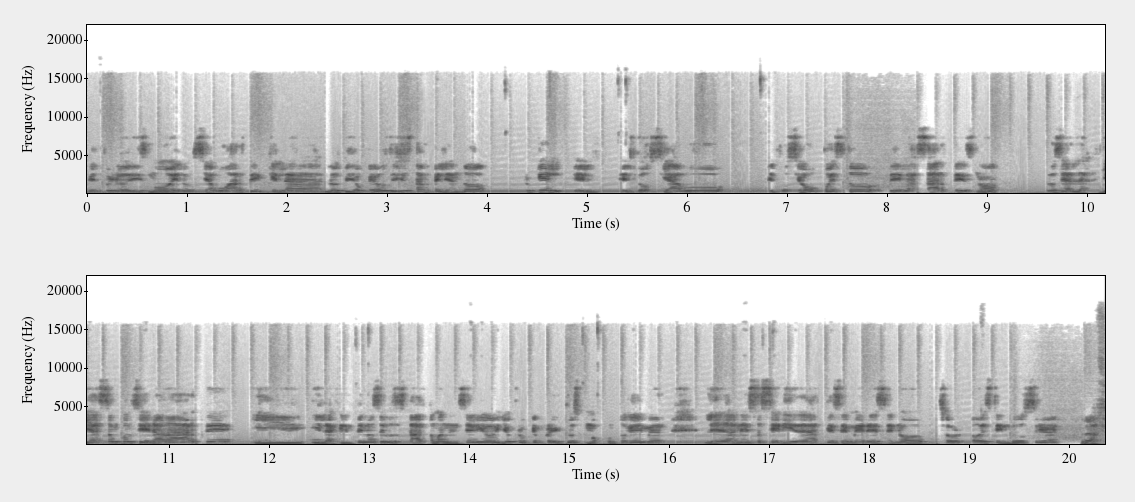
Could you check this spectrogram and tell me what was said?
el periodismo, el onceavo arte, que la, los videojuegos de ellos están peleando, creo que el, el, el doceavo, el doceavo puesto de las artes, ¿no? O sea, la- ya son considerada arte y, y la gente no se los estaba tomando en serio. Y yo creo que proyectos como Punto Gamer le dan esa seriedad que se merece, ¿no? Sobre todo esta industria, a Gracias.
